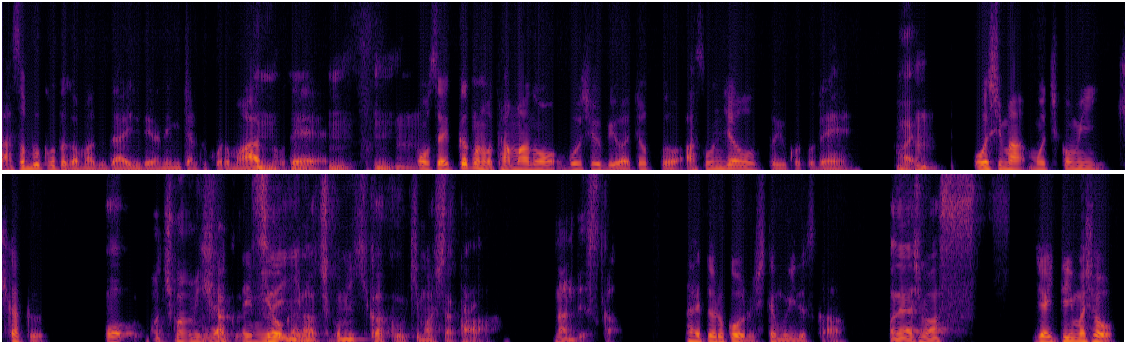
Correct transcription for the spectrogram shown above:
遊ぶことがまず大事だよねみたいなところもあるので、うん。うん。うんもうせっかくの玉の5週日はちょっと遊んじゃおうということで、はい。うん。大島持ち込み企画、お、持ち込みやって企画つみようかな。いに持ち込み企画来ましたはか。何ですか？タイトルコールしてもいいですか？お願いします。じゃあ行ってみましょう。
